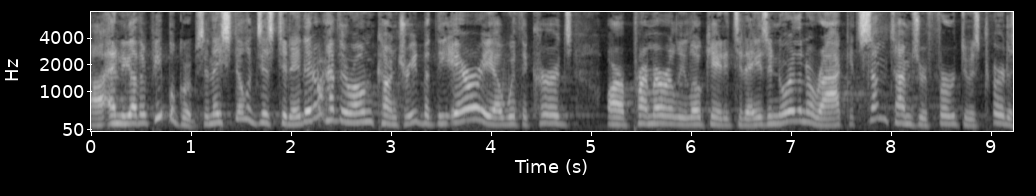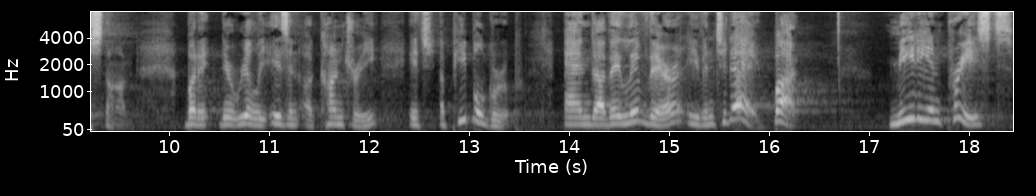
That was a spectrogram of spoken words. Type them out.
uh, and the other people groups. And they still exist today. They don't have their own country, but the area with the Kurds are primarily located today is in northern Iraq. It's sometimes referred to as Kurdistan, but it, there really isn't a country. It's a people group. And uh, they live there even today. But Median priests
